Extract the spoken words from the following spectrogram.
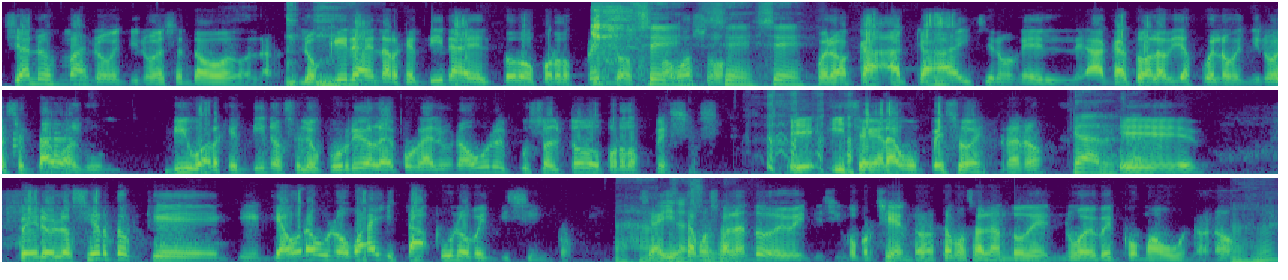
ya no es más 99 centavos de dólar. Lo que era en Argentina el todo por dos pesos, sí, Sí, sí. Bueno, acá, acá hicieron el, acá toda la vida fue el 99 centavos, algún vivo argentino se le ocurrió en la época del 1 a 1 y puso el todo por dos pesos. y se ganaba un peso extra, ¿no? Claro. Eh, pero lo cierto que, que, ahora uno va y está 1,25. O sea, ahí estamos hablando de 25%, no estamos hablando de 9,1, ¿no?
